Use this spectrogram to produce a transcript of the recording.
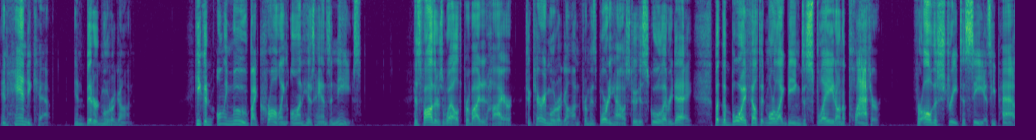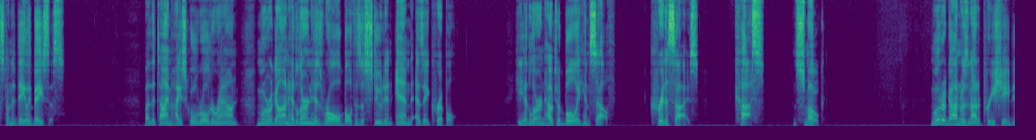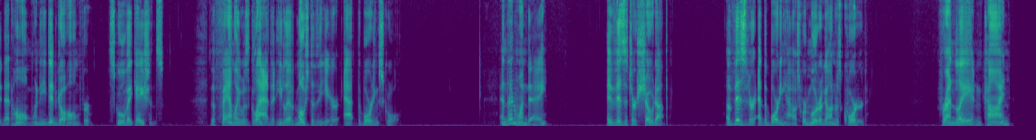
and handicap embittered Murugan. He could only move by crawling on his hands and knees. His father's wealth provided hire to carry Murugan from his boarding house to his school every day, but the boy felt it more like being displayed on a platter for all the street to see as he passed on a daily basis. By the time high school rolled around, Murugan had learned his role both as a student and as a cripple. He had learned how to bully himself criticize, cuss, and smoke. Murugan was not appreciated at home when he did go home for school vacations. The family was glad that he lived most of the year at the boarding school. And then one day, a visitor showed up. A visitor at the boarding house where Murugan was quartered. Friendly and kind,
